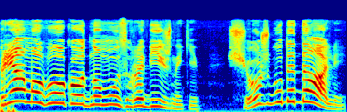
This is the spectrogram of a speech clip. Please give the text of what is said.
прямо в око одному з грабіжників. Що ж буде далі?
